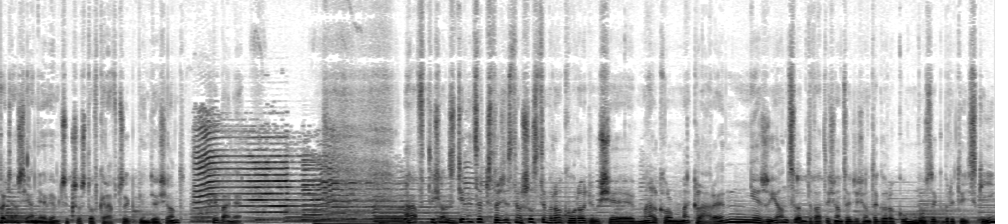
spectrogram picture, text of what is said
Chociaż ja nie wiem, czy Krzysztof Krawczyk 50? Chyba nie. A w 1946 roku urodził się Malcolm McLaren, nieżyjący od 2010 roku muzyk brytyjski.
